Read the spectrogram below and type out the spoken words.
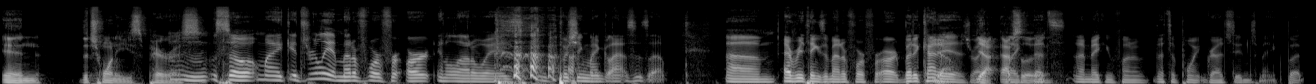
in the 20s Paris. Mm, So, Mike, it's really a metaphor for art in a lot of ways. Pushing my glasses up. Um, everything's a metaphor for art, but it kind of Yeah. is, right? Yeah, Like, absolutely. that's I'm making fun of. That's a point grad students make, but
